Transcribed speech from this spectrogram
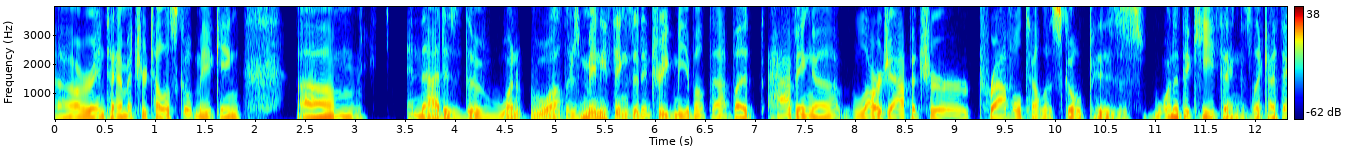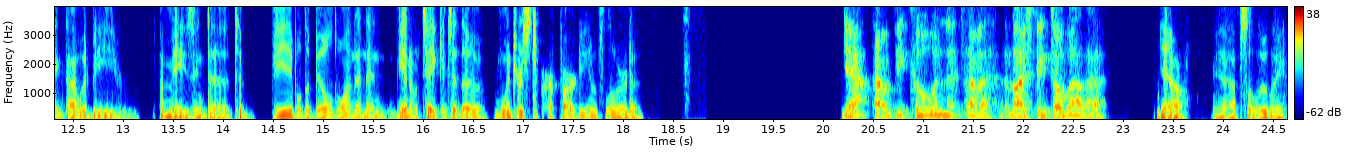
uh, are into amateur telescope making, um, and that is the one well there's many things that intrigue me about that but having a large aperture travel telescope is one of the key things. Like i think that would be amazing to to be able to build one and then you know take it to the winter star party in florida. Yeah that would be cool wouldn't it? To have a, a nice big Dob out there. Yeah yeah absolutely.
